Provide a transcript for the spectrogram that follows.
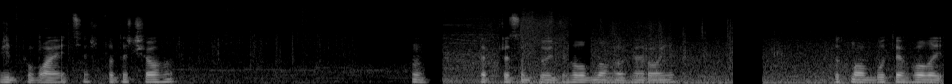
відбувається, що до чого. Ну, Це презентують головного героя. Тут мав бути голий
